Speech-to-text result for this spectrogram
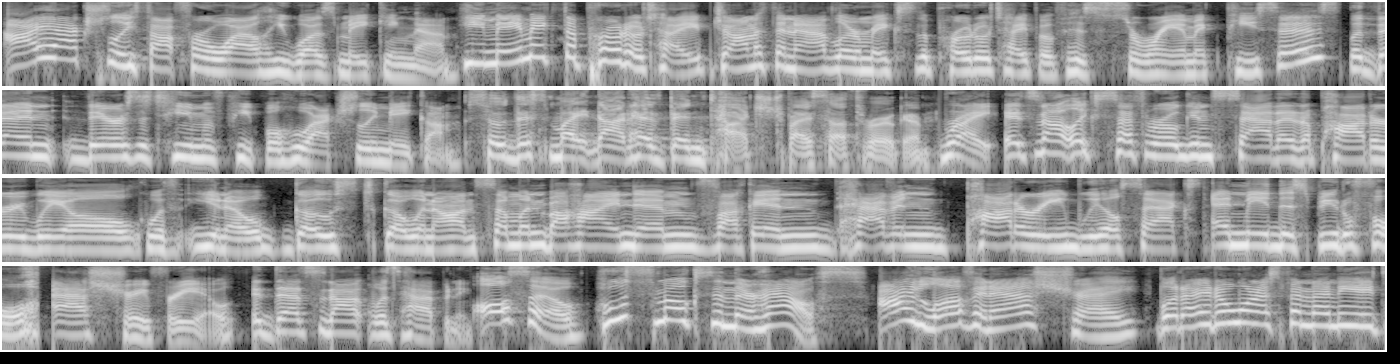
I actually thought for a while he was making them. He may make the prototype. Jonathan Adler makes the prototype of his ceramic pieces, but then there's a team of people who actually make them. So this might not have been touched by Seth Rogen. Right. It's not like Seth Rogen sat at a pottery wheel with, you know, ghost going on, someone behind him fucking having pottery wheel sex and made this beautiful ashtray for you. That's not what's happening. Also, who smokes in their house? I love an ashtray, but I don't want to spend $98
